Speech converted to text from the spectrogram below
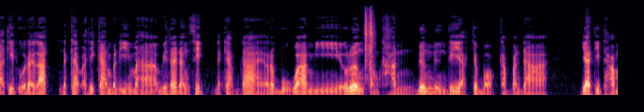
อาทิตย์อุไรรัตน์นะครับอธิการบดีมหาวิทยาลัยรังสิตนะครับได้ระบุว่ามีเรื่องสำคัญเรื่องหนึ่งที่อยากจะบอกกับบรรดาญาติธรรม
